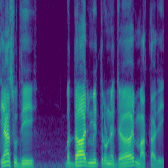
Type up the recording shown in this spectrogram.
ત્યાં સુધી બધા જ મિત્રોને જય માતાજી.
